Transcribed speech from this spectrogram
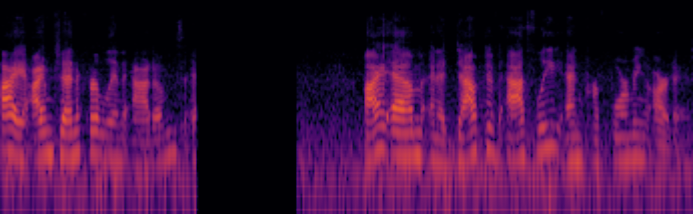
Hi, I'm Jennifer Lynn Adams. I am an adaptive athlete and performing artist.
